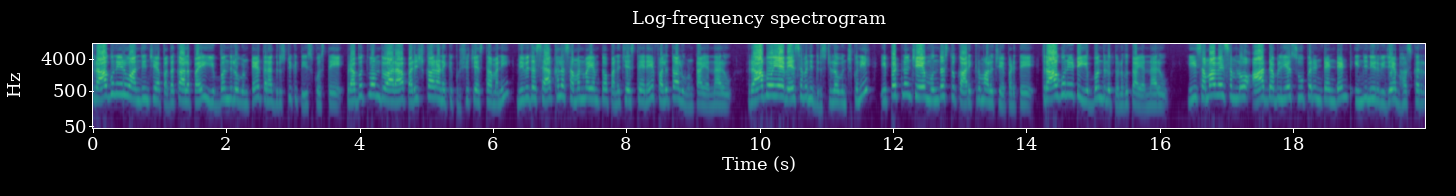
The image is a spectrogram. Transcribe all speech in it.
త్రాగునీరు అందించే పథకాలపై ఇబ్బందులు ఉంటే తన దృష్టికి తీసుకొస్తే ప్రభుత్వం ద్వారా పరిష్కారానికి కృషి చేస్తామని వివిధ శాఖల సమన్వయంతో పనిచేస్తేనే ఫలితాలు ఉంటాయన్నారు. రాబోయే వేసవిని దృష్టిలో ఉంచుకుని ఇప్పట్నుంచే ముందస్తు కార్యక్రమాలు చేపడితే త్రాగునీటి ఇబ్బందులు తొలగుతాయన్నారు. ఈ సమావేశంలో RWA superintendent engineer Vijayabhaskar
